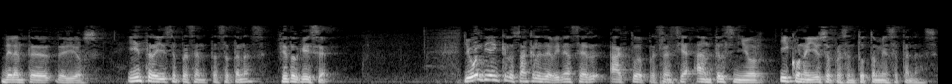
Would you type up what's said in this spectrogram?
delante de, Dios. Y entre ellos se presenta Satanás. Fíjate lo que dice. Llegó el día en que los ángeles deberían hacer acto de presencia ante el Señor y con ellos se presentó también Satanás.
